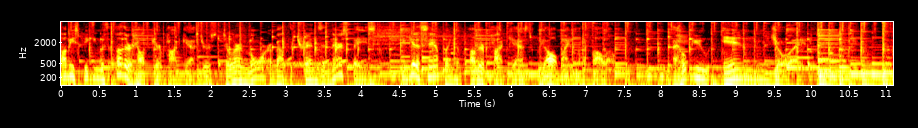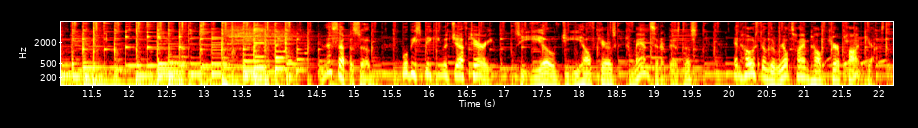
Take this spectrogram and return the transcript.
I'll be speaking with other healthcare podcasters to learn more about the trends in their space and get a sampling of other podcasts we all might want to follow. I hope you enjoy. In this episode, we'll be speaking with Jeff Terry, CEO of GE Healthcare's Command Center business and host of the Real Time Healthcare podcast.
